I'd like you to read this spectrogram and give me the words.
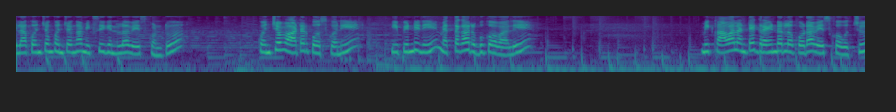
ఇలా కొంచెం కొంచెంగా మిక్సీ గిన్నెలో వేసుకుంటూ కొంచెం వాటర్ పోసుకొని ఈ పిండిని మెత్తగా రుబ్బుకోవాలి. మీకు కావాలంటే గ్రైండర్లో కూడా వేసుకోవచ్చు.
